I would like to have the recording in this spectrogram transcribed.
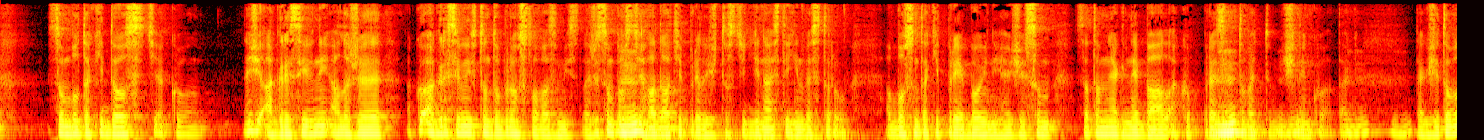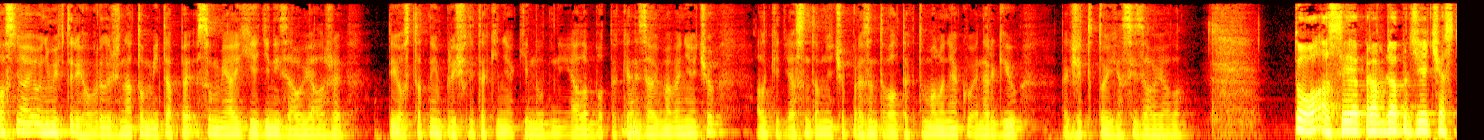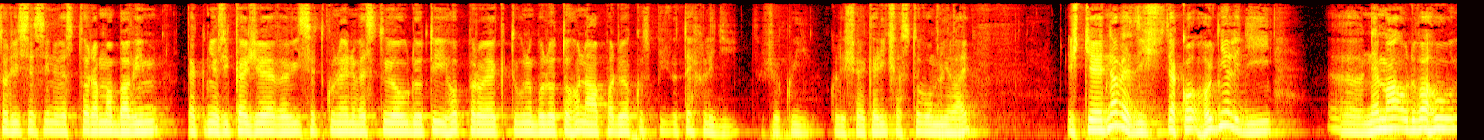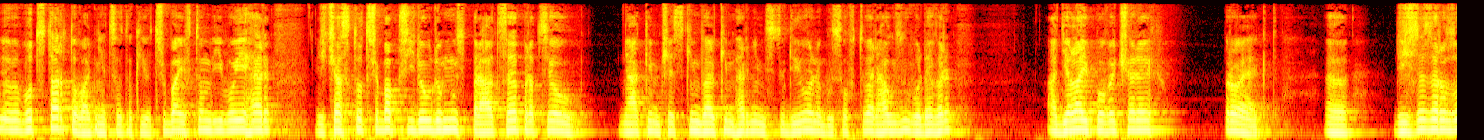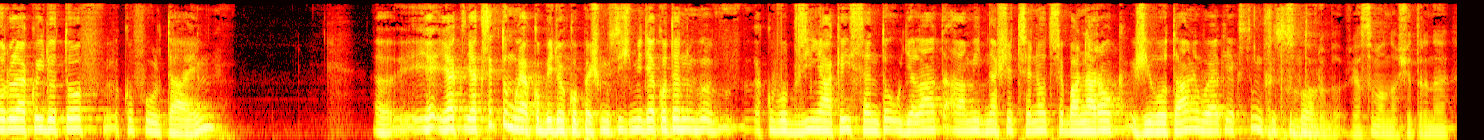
som bol taký dosť ako, že agresívny, ale že ako agresívny v tom dobrom slova zmysle. Že som proste mm. hľadal tie príležitosti, kde nájsť tých investorov. A bol som taký priebojný, hej, že som sa tam nejak nebál ako prezentovať mm. tú myšlienku a tak. Mm. Takže to vlastne aj oni mi vtedy hovorili, že na tom meetupe som ja ich jediný zaujal, že tí ostatní prišli taký nejaký nudný alebo také mm. nezaujímavé niečo, ale keď ja som tam niečo prezentoval, tak to malo nejakú energiu, takže toto ich asi zaujalo. To asi je pravda, protože často, když se s investorama bavím, tak mě říkají, že ve výsledku neinvestují do tého projektu nebo do toho nápadu, jako spíš do těch lidí takový kliše, který často omílají. Ještě jedna věc, když jako hodně lidí e, nemá odvahu e, odstartovat něco takového, třeba i v tom vývoji her, že často třeba přijdou domů z práce, pracují v nějakým českým velkým herním studiu nebo software house, whatever, a dělají po večerech projekt. E, když se rozhodl jako jít do toho jako full time, jak, jak se k tomu jakoby dokopeš? Musíš mít jako ten jako obří nějaký sen to udělat a mít našetřeno třeba na rok života, nebo jak, jak s tomu přistupoval? To Já jsem mal našetřené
